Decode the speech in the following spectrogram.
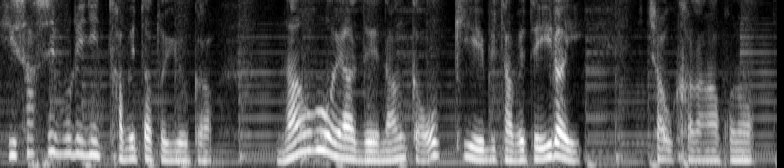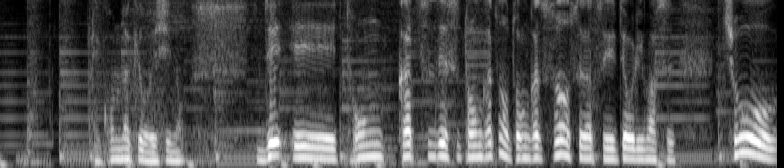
久しぶりに食べたというか、名古屋でなんか大きいエビ食べて以来ちゃうかな、この、こんだけ美味しいの。で、えー、とんかつです。とんかつのとんかつソースがついております。超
